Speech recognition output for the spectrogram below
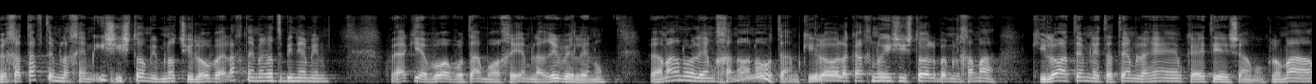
וחטפתם לכם איש אשתו מבנות שילה, והלכתם ארץ בנימין. והיה כי יבואו אבותם או אחיהם לריב אלינו, ואמרנו עליהם חנונו אותם, כי לא לקחנו איש אשתו במלחמה, כי לא אתם נתתם להם, כעת יאשמו. כלומר,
